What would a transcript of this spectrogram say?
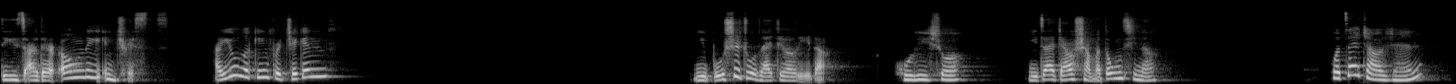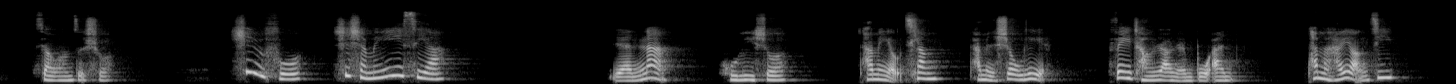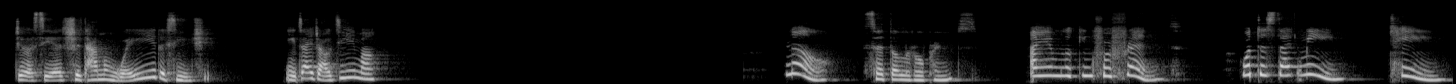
These are their only interests. Are you looking for chickens? 你不是住在这里的，狐狸说：“你在找什么东西呢？”“我在找人。”小王子说。“ 驯服是什么意思呀？”“人呐。”狐狸说，“他们有枪，他们狩猎，非常让人不安。他们还养鸡，这些是他们唯一的兴趣。你在找鸡吗？”“No,” said the little prince. I am looking for friends. What does that mean? Tame.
